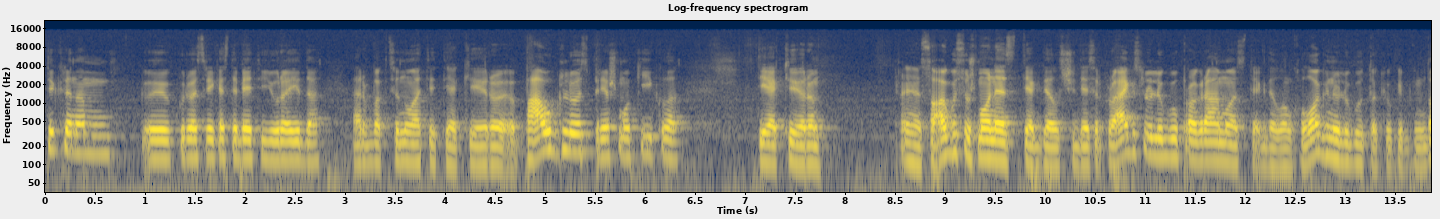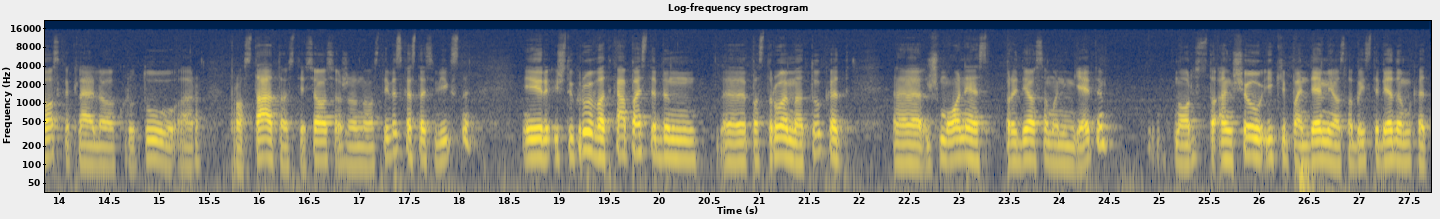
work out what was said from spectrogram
tikrinam E, kuriuos reikia stebėti jų raidą ar vakcinuoti, tiek ir paauglius prieš mokyklą, tiek ir e, suaugusių žmonės, tiek dėl širdies ir kraujagyslių lygų programos, tiek dėl onkologinių lygų, tokių kaip gimdos kaklelio, krūtų ar prostatos, tiesiosios žarnos. Tai viskas tas vyksta. Ir iš tikrųjų, vat, ką pastebim e, pastaruoju metu, kad žmonės pradėjo samoningėti, nors anksčiau iki pandemijos labai stebėdom, kad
